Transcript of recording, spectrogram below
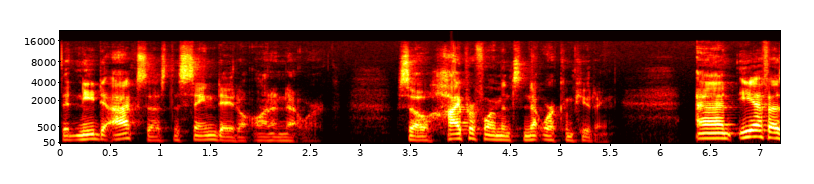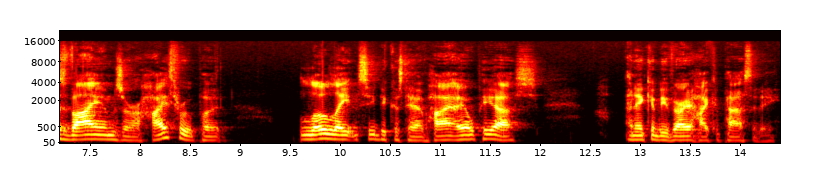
that need to access the same data on a network. So high performance network computing. And EFS volumes are high throughput, low latency because they have high IOPS, and it can be very high capacity.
